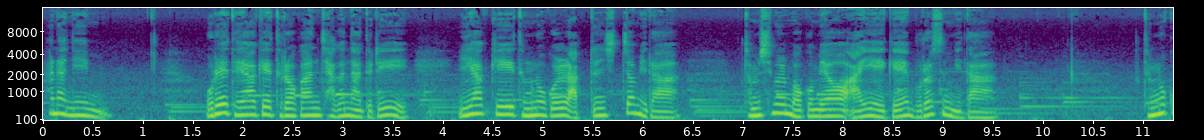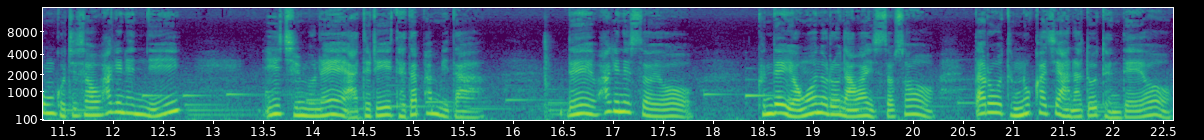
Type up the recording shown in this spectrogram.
하나님, 올해 대학에 들어간 작은 아들이 2학기 등록을 앞둔 시점이라 점심을 먹으며 아이에게 물었습니다. 등록금 고지서 확인했니? 이 질문에 아들이 대답합니다. 네, 확인했어요. 근데 영어로 나와 있어서 따로 등록하지 않아도 된대요.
